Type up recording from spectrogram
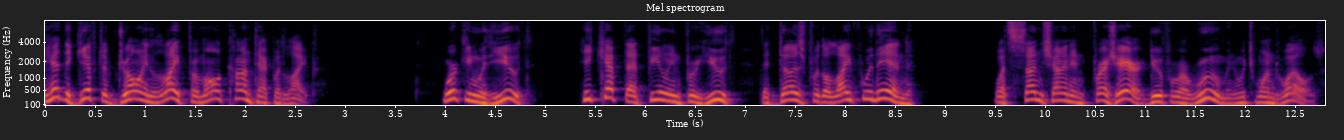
He had the gift of drawing life from all contact with life. Working with youth, he kept that feeling for youth that does for the life within what sunshine and fresh air do for a room in which one dwells.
